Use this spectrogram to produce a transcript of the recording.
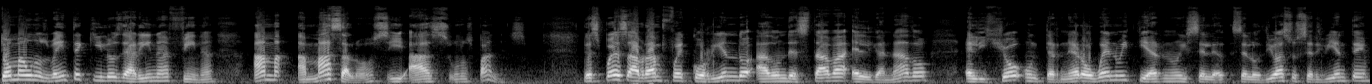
toma unos 20 kilos de harina fina, amásalos y haz unos panes. Después Abraham fue corriendo a donde estaba el ganado, eligió un ternero bueno y tierno y se, se lo dio a su sirviente,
